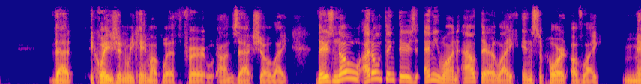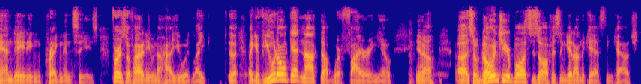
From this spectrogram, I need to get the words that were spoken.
that equation we came up with for on Zach's show. Like there's no I don't think there's anyone out there like in support of like mandating pregnancies. First off, I don't even know how you would like like if you don't get knocked up, we're firing you. You know, uh, so go into your boss's office and get on the casting couch.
